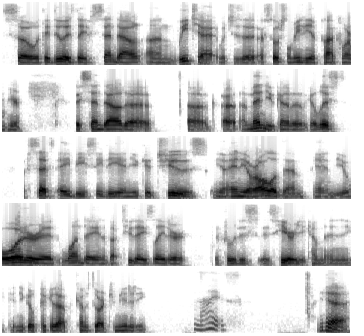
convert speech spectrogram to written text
So what they do is they send out on WeChat, which is a, a social media platform here. They send out a, a, a menu, kind of a, like a list sets A, B, C, D, and you could choose you know any or all of them, and you order it one day, and about two days later, the food is is here. You come and and you go pick it up. It comes to our community. Nice. Yeah.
